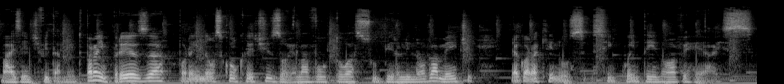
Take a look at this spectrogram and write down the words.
mais endividamento para a empresa, porém não se concretizou. Ela voltou a subir ali novamente e agora aqui nos 59 reais.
